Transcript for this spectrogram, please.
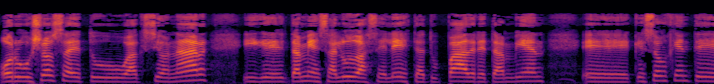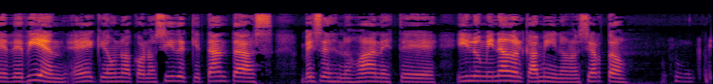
orgullosa de tu accionar y que también saludo a Celeste, a tu padre también, eh, que son gente de bien, eh, que uno ha conocido y que tantas veces nos han este, iluminado el camino, ¿no es cierto?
